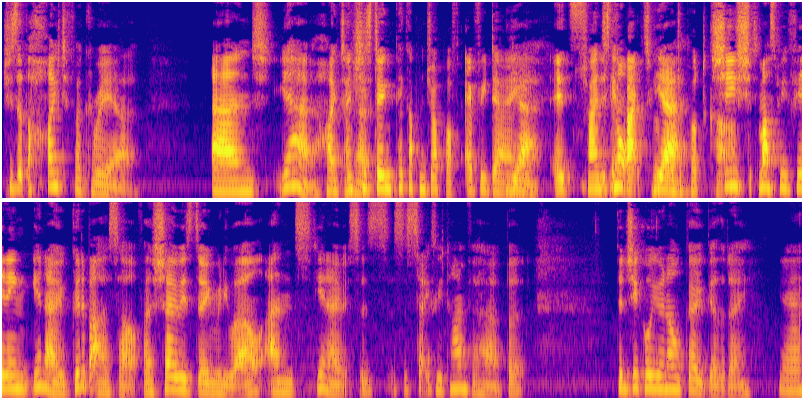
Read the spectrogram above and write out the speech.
she's at the height of her career. And yeah, of and her. she's doing pick up and drop off every day. Yeah, it's Trying to it's get not- back to record yeah, a podcast. She sh- must be feeling, you know, good about herself. Her show is doing really well, and you know, it's a, it's a sexy time for her. But did she call you an old goat the other day? Yeah,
